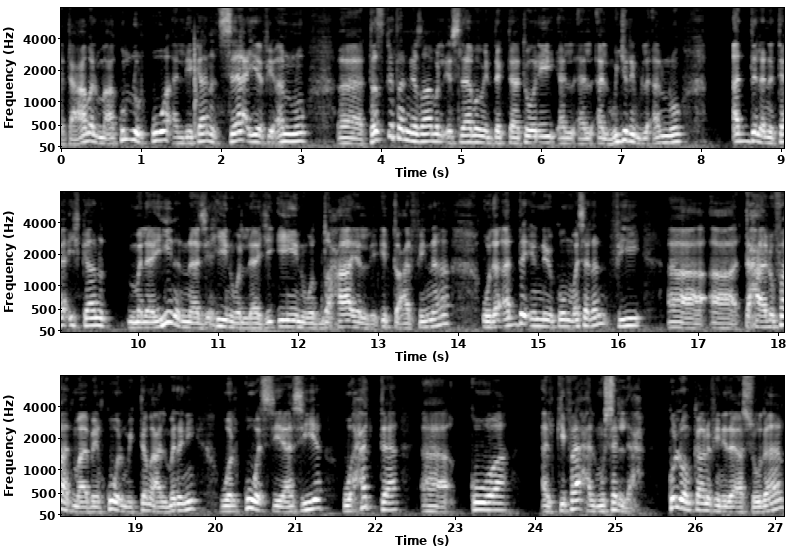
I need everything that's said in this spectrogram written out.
يتعامل مع كل القوى اللي كانت ساعية في أنه آه، تسقط النظام الإسلامي الدكتاتوري المجرم لأنه أدى لنتائج كانت ملايين النازحين واللاجئين والضحايا اللي أنتم عارفينها وده أدى إنه يكون مثلا في تحالفات ما بين قوى المجتمع المدني والقوى السياسية وحتى آه، قوى الكفاح المسلح. كلهم كانوا في نداء السودان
